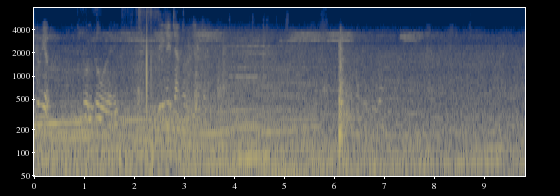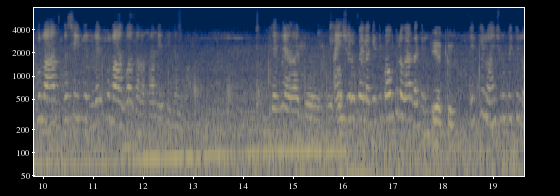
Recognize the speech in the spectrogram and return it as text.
ठेवू एक. दोन गवळ दिले टाकून फुलं आज कशी तिथले फुलं आज बाजारात आले ती ऐंशी रुपयाला किती? पाव किलो का अर्धा किलो? एक किलो. एक किलो ऐंशी रुपये किलो.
